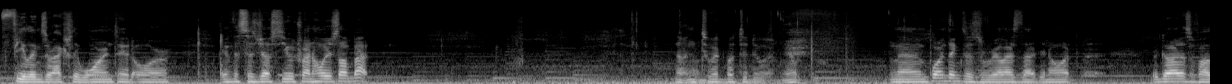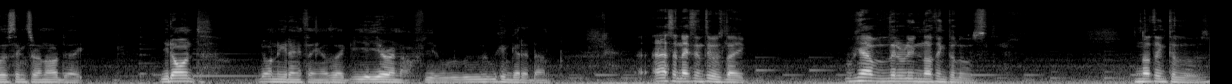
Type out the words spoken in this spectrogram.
feelings are actually warranted or if this is just you trying to hold yourself back. Nothing um, to it but to do it. Yep. And the important thing is to realize that you know what, regardless of how these things turn out, like you don't you don't need anything. It's like you- you're enough. You we- can get it done. And that's the next thing too. Is like we have literally nothing to lose. Nothing to lose.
